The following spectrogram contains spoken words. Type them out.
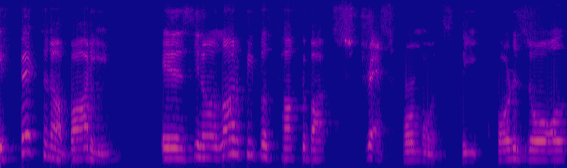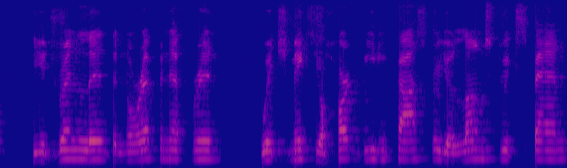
effect on our body is, you know, a lot of people talk about stress hormones, the cortisol, the adrenaline, the norepinephrine, which makes your heart beating faster, your lungs to expand,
